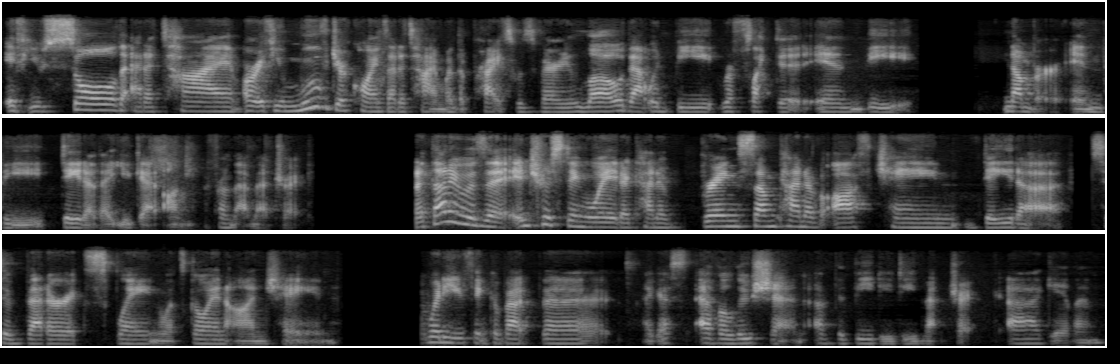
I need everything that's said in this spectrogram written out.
if you sold at a time or if you moved your coins at a time when the price was very low, that would be reflected in the number in the data that you get on from that metric. I thought it was an interesting way to kind of bring some kind of off-chain data to better explain what's going on chain. What do you think about the I guess, evolution of the BDD metric, uh, Galen?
